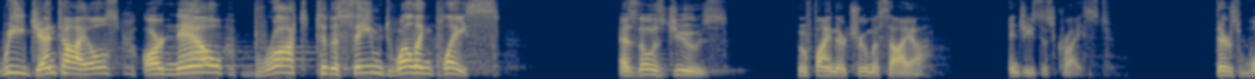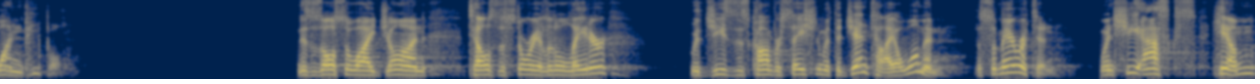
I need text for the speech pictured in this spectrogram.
we Gentiles are now brought to the same dwelling place as those Jews who find their true Messiah in Jesus Christ. There's one people. This is also why John tells the story a little later with Jesus' conversation with the Gentile woman, the Samaritan, when she asks him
